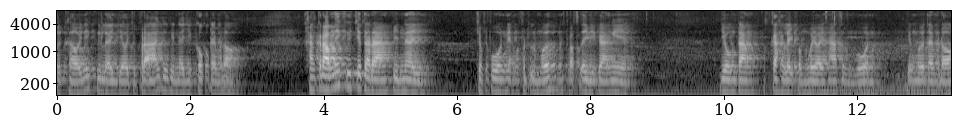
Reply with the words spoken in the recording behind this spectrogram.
លើកក្រោយនេះគឺលែងយកជាប្រាក់ហើយគឺពិន័យជាគុកតែម្ដងខាងក្រោមនេះគឺជាតារាងពិន័យចំពោះអ្នកប្រព្រឹត្តល្មើសនិងច្បាប់ស្តីពីការងារយោងតាមប្រកាសលេខ659យើងមើលតែម្ដង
